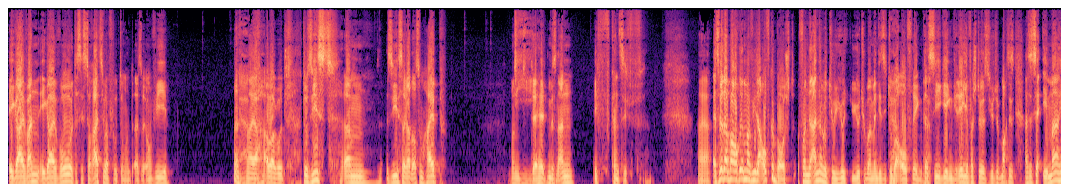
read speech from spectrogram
egal wann, egal wo, das ist doch Reizüberflutung und also irgendwie, ja. Ja. naja, aber gut. Du siehst, ähm, sie ist ja gerade aus dem Hype und Die- der hält ein bisschen an. Ich kann es nicht. Naja. Es wird aber auch immer wieder aufgebauscht von den anderen YouTubern, wenn die sich darüber Ja. aufregen, dass Ja. sie gegen die Regeln verstößt. YouTube macht dies. Das ist ja immer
